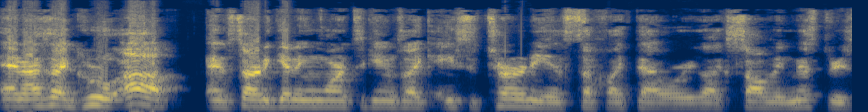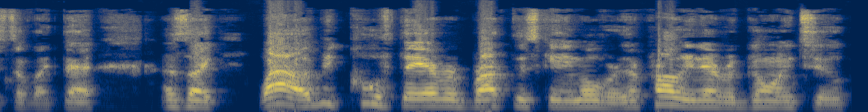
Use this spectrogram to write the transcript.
And as I grew up and started getting more into games like Ace Attorney and stuff like that, where you're like solving mysteries and stuff like that, I was like, wow, it'd be cool if they ever brought this game over. They're probably never going to.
